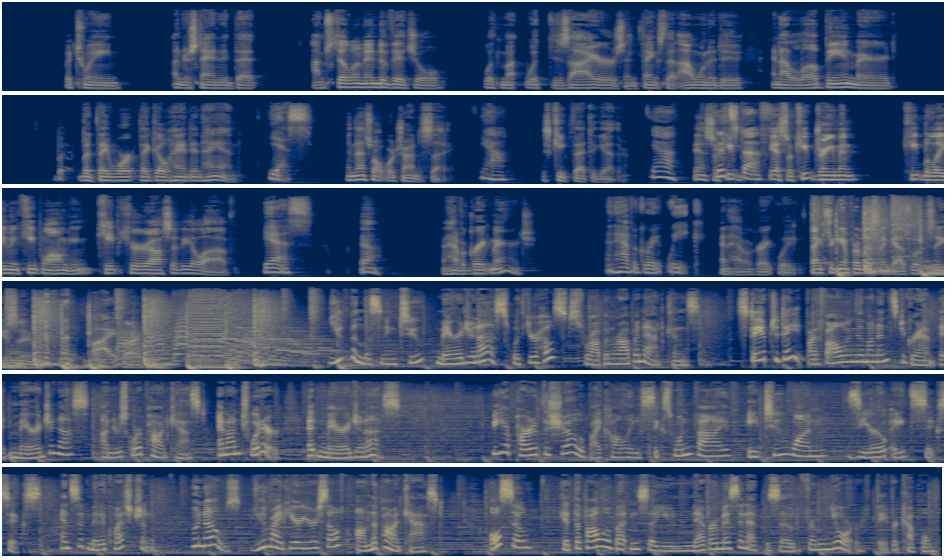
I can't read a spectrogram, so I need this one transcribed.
between understanding that I'm still an individual with my with desires and things that I want to do, and I love being married but but they work they go hand in hand yes. and that's what we're trying to say Yeah. is keep that together Yeah. yeah so Good keep stuff. yeah so keep dreaming keep believing keep longing keep curiosity alive Yes. yeah and have a great marriage And have a great week. and have a great week thanks again for listening guys we'll see you soon Bye. bye You've been listening to Marriage and Us with your hosts, Robin Robin Atkins. Stay up to date by following them on Instagram at Marriage and Us underscore podcast and on Twitter at Marriage and Us. Be a part of the show by calling 615 821 0866 and submit a question. Who knows? You might hear yourself on the podcast. Also, hit the follow button so you never miss an episode from your favorite couple.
